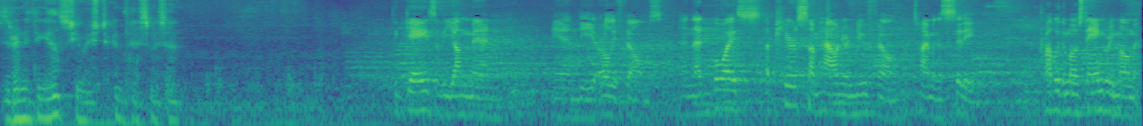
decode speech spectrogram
Is there anything else you wish to confess, my son? The gaze of the young men in the early films, and that voice appears somehow in your new film, Time and the City. Probably the most angry moment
